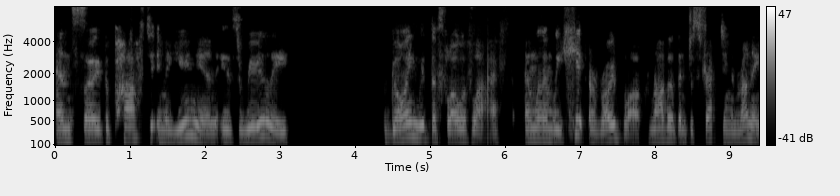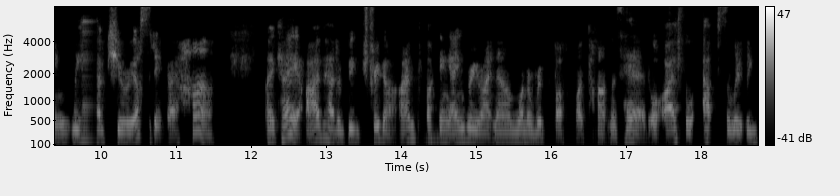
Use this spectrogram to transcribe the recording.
And so the path to inner union is really going with the flow of life. And when we hit a roadblock, rather than distracting and running, we have curiosity go, huh, okay, I've had a big trigger. I'm fucking angry right now and want to rip off my partner's head, or I feel absolutely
